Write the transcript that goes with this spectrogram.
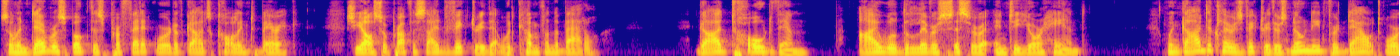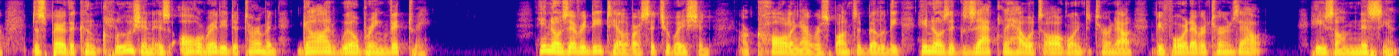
So when Deborah spoke this prophetic word of God's calling to Barak, she also prophesied victory that would come from the battle. God told them, I will deliver Sisera into your hand. When God declares victory, there's no need for doubt or despair. The conclusion is already determined. God will bring victory. He knows every detail of our situation, our calling, our responsibility. He knows exactly how it's all going to turn out before it ever turns out. He's omniscient.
